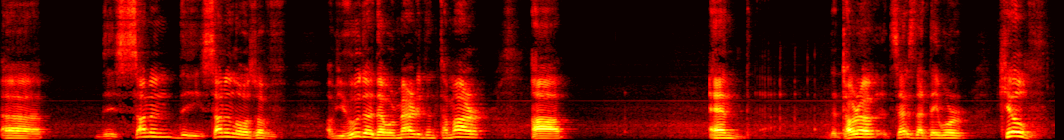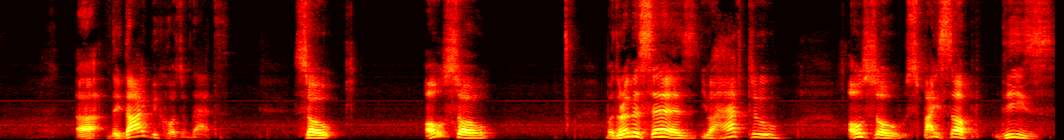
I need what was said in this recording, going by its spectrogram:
uh, the son and the son-in-laws of of Yehuda that were married in Tamar, uh, and the Torah it says that they were killed. Uh, they died because of that. So, also, but the Rebbe says you have to also spice up these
